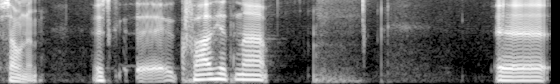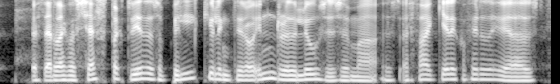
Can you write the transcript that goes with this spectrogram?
sánum þú veist, uh, hvað hérna uh, er það eitthvað sérstakt við þessar bylgjulengdir á innröðu ljósi sem að, er það að gera eitthvað fyrir þig eða, þú veist,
